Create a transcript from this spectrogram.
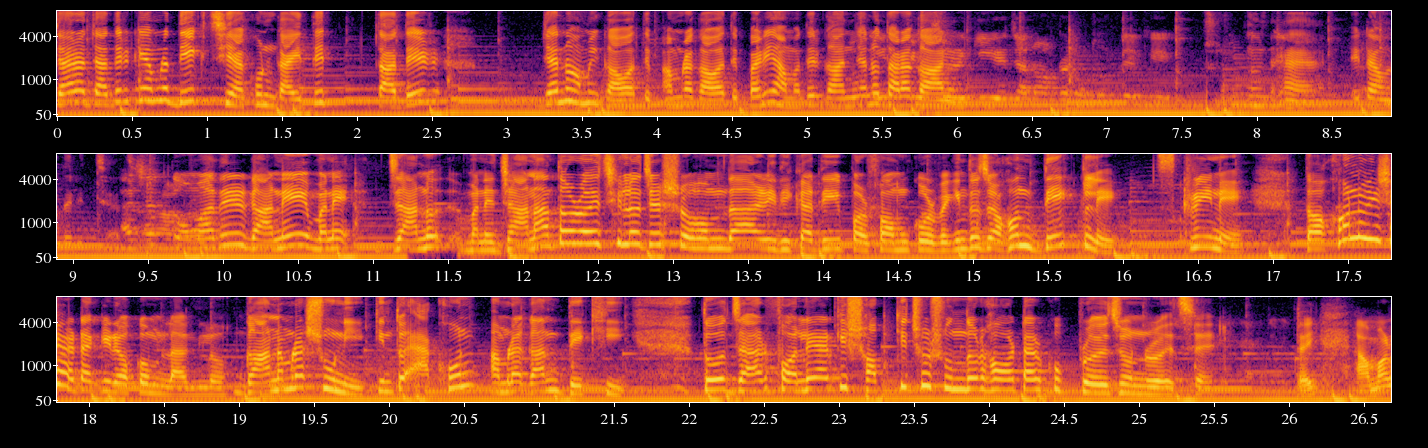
যারা যাদেরকে আমরা দেখছি এখন গাইতে তাদের যেন আমি গাওয়াতে আমরা গাওয়াতে পারি আমাদের গান যেন তারা গান হ্যাঁ এটা আমাদের ইচ্ছা আছে। আচ্ছা তোমাদের গানে মানে জানো মানে জানা তো রয়েছিল যে সোহমদা আর ইধিকাদি পারফর্ম করবে কিন্তু যখন দেখলে স্ক্রিনে তখন বিষয়টা কীরকম লাগল? গান আমরা শুনি কিন্তু এখন আমরা গান দেখি। তো যার ফলে আর কি সব কিছু সুন্দর হওয়াটার খুব প্রয়োজন রয়েছে। তাই আমার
